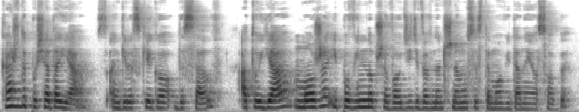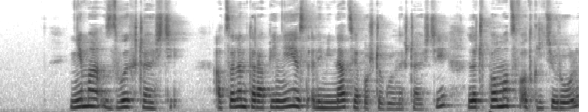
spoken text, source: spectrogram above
Każdy posiada ja, z angielskiego the self, a to ja może i powinno przewodzić wewnętrznemu systemowi danej osoby. Nie ma złych części, a celem terapii nie jest eliminacja poszczególnych części, lecz pomoc w odkryciu ról,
